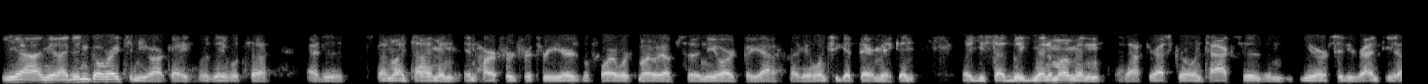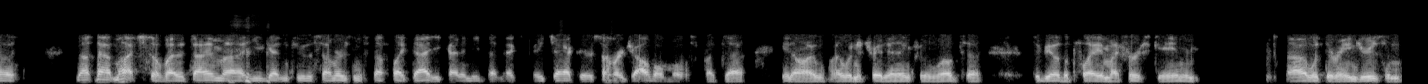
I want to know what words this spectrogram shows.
Yeah, I mean, I didn't go right to New York. I was able to. I had to spend my time in, in Hartford for three years before I worked my way up to New York. But yeah, I mean, once you get there making, like you said, league minimum and, and after escrow and taxes and New York City rent, you know, not that much. So by the time uh, you get into the summers and stuff like that, you kind of need that next paycheck or summer job almost. But, uh, you know, I, I wouldn't have traded anything for the world to, to be able to play my first game uh, with the Rangers and,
